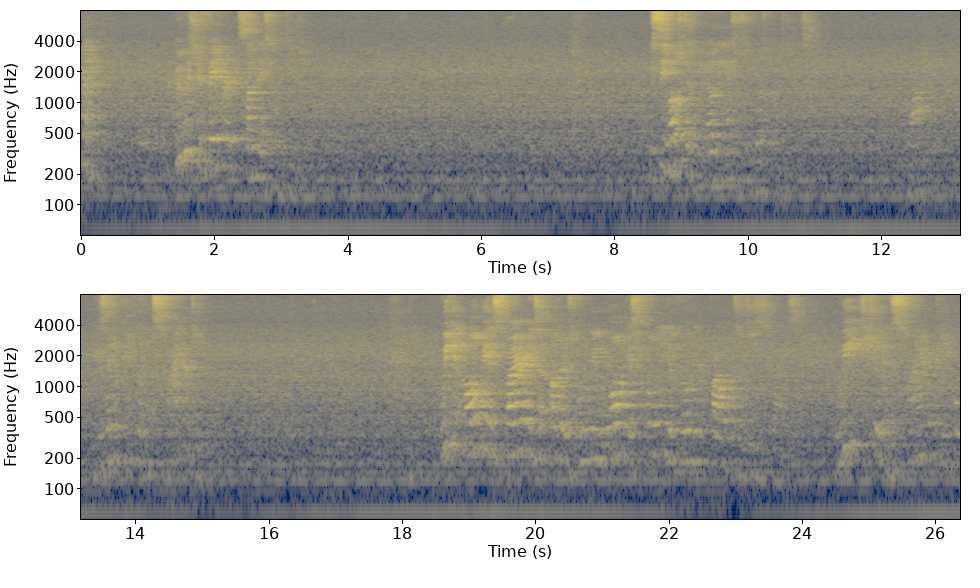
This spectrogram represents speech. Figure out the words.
who was your favorite Sunday school teacher? You see, most of you know the answers to those questions. Why? Because they were people that inspired you. We can all be inspiring to others when we walk as fully devoted followers of Jesus Christ. We should inspire people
